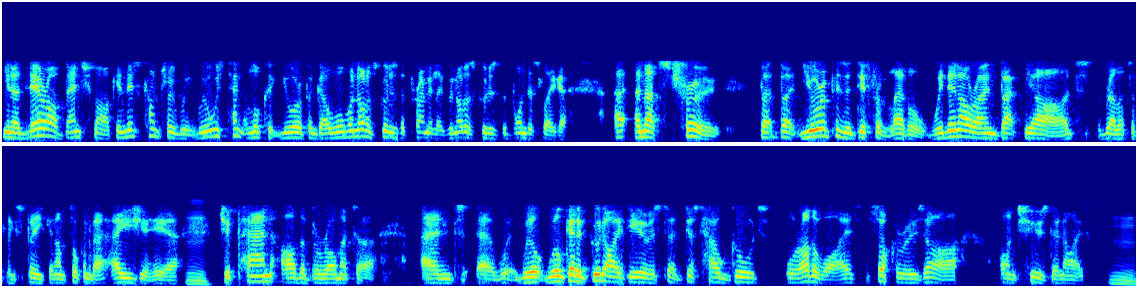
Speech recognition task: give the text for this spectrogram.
you know, they're our benchmark. In this country, we, we always tend to look at Europe and go, well, we're not as good as the Premier League. We're not as good as the Bundesliga, uh, and that's true. But but Europe is a different level within our own backyards, relatively speaking. I'm talking about Asia here. Mm. Japan are the barometer and uh, we'll we'll get a good idea as to just how good or otherwise the Socceroos are on Tuesday night. Mm.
